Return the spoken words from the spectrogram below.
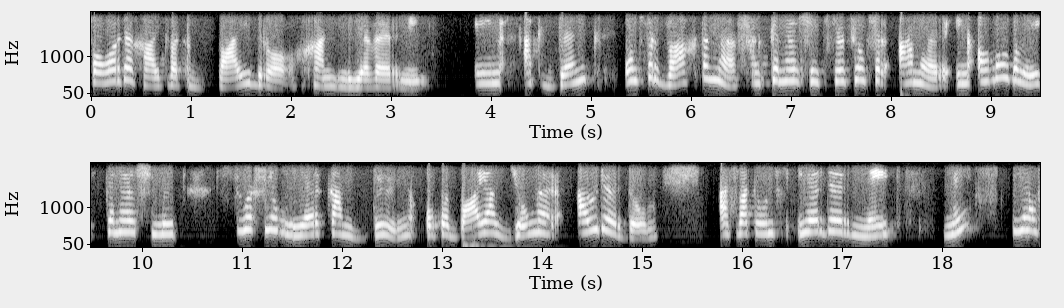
vaardigheid wat 'n bydrae gaan lewer nie. En ek dink ons verwagtinge van kinders het soveel verander en almal wil hê kinders moet soveel meer kan doen op 'n baie jonger ouderdom as wat ons eerder net net speel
